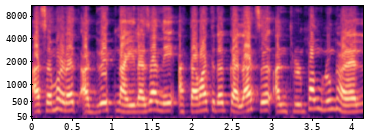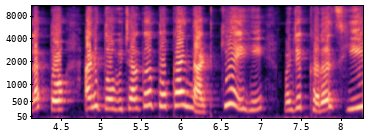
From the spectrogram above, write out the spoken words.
असं म्हणत अद्वैत नाईला जाणे आता मात्र कलाचं अंथरूण पांघरुण घालायला लागतो आणि तो विचार करतो काय नाटकी आहे ही? म्हणजे खरंच ही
